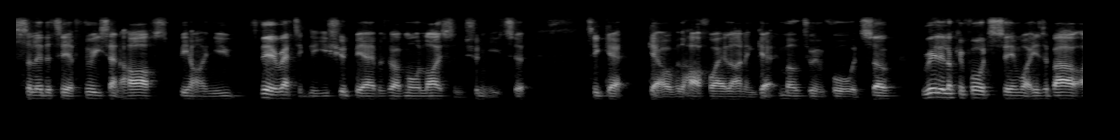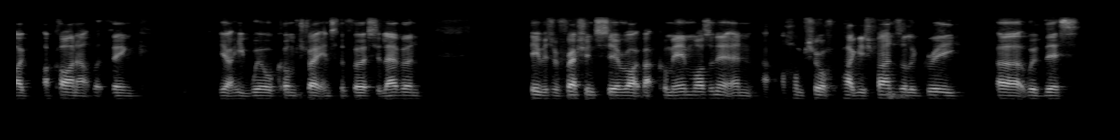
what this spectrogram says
solidity of three centre halves behind you, theoretically you should be able to have more license, shouldn't you, to to get get over the halfway line and get motoring forward. So really looking forward to seeing what he's about. I, I can't help but think, yeah, he will come straight into the first eleven. it was refreshing to see a right back come in, wasn't it? And I'm sure Baggies fans will agree uh, with this.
